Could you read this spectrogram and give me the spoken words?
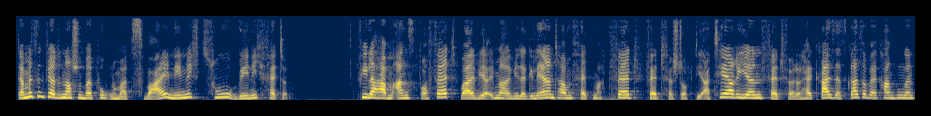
Damit sind wir dann auch schon bei Punkt Nummer zwei, nämlich zu wenig Fette. Viele haben Angst vor Fett, weil wir immer wieder gelernt haben, Fett macht Fett, Fett verstopft die Arterien, Fett fördert halt Kreislauf-Erkrankungen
